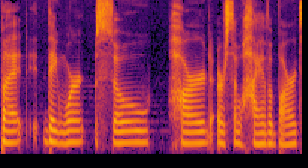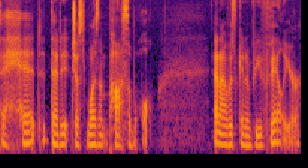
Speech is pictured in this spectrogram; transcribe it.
But they weren't so hard or so high of a bar to hit that it just wasn't possible. And I was going to be failure,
